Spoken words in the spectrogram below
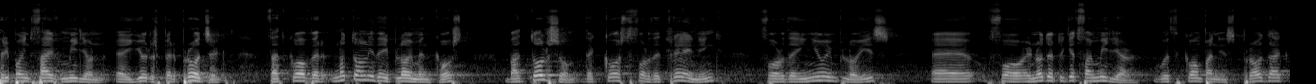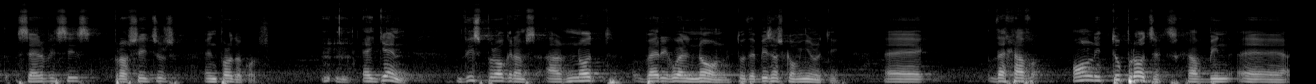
3.5 million uh, euros per project that cover not only the employment cost, but also the cost for the training for the new employees uh, for, in order to get familiar with companies' product, services, procedures, and protocols. Again, these programs are not very well known to the business community. Uh, there have only two projects have been uh,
